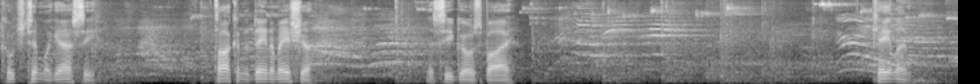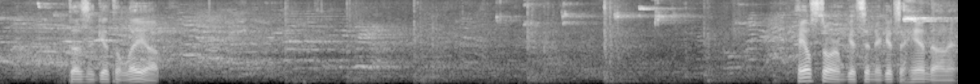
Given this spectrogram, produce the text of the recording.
Coach Tim Legassi talking to Dana Mesha as he goes by. Caitlin doesn't get the layup. Hailstorm gets in there, gets a hand on it.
